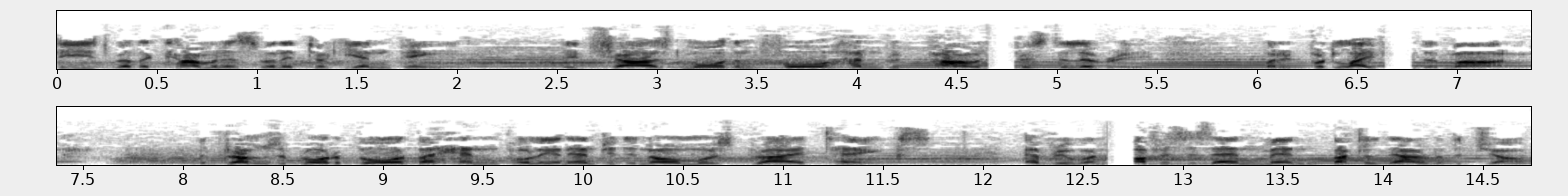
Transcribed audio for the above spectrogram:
seized by the communists when they took Yenping. They charged more than 400 pounds for its delivery, but it put life into Marne. The drums were brought aboard by hand pulley and emptied in almost dry tanks. Everyone, officers and men, buckled down to the job.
